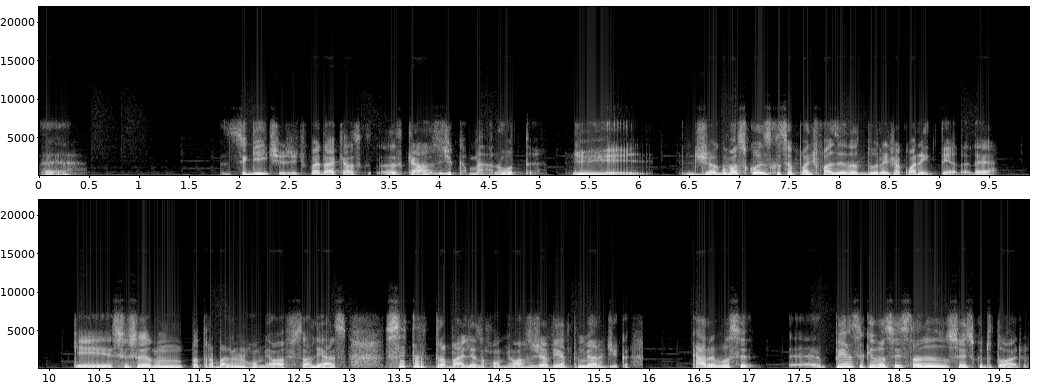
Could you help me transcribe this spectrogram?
É. Seguinte, a gente vai dar aquelas, aquelas dicas marota de, de algumas coisas que você pode fazer durante a quarentena, né? Que se você não tá trabalhando home office, aliás, se você tá trabalhando home office, já vem a primeira dica. Cara, você. É, pensa que você está no seu escritório,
